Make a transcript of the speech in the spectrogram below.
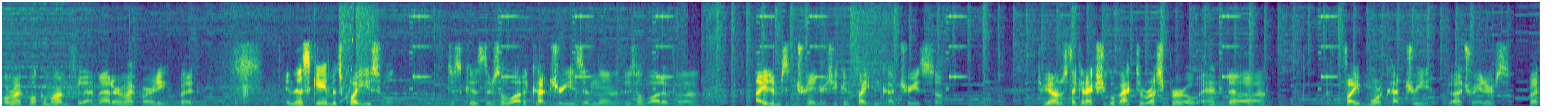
or my Pokemon for that matter, in my party, but in this game it's quite useful just because there's a lot of cut trees and uh, there's a lot of uh, items and trainers you can fight in cut trees. So, to be honest, I could actually go back to Rustboro and uh, fight more cut tree uh, trainers, but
